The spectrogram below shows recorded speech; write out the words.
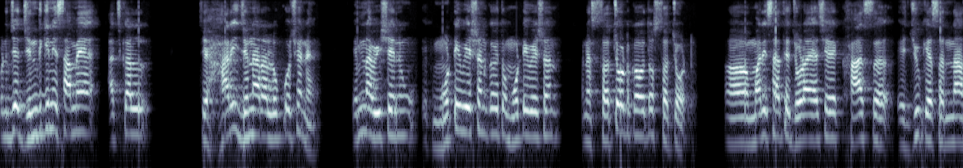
પણ જે જિંદગીની સામે આજકાલ જે હારી જનારા લોકો છે ને, એમના વિશેનું એક મોટિવેશન કહ્યું તો મોટિવેશન અને સચોટ કહો તો સચોટ. મારી સાથે જોડાયા છે ખાસ એજ્યુકેશનના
